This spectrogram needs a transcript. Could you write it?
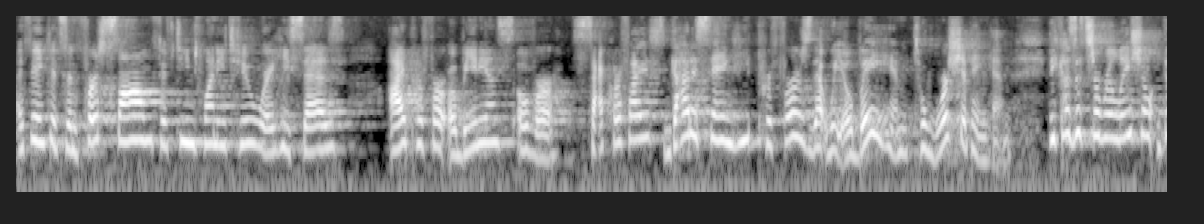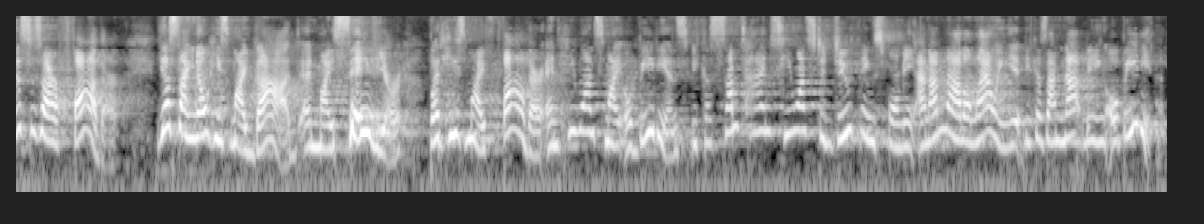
I think it's in First Samuel 1522 where he says, I prefer obedience over sacrifice. God is saying he prefers that we obey him to worshiping him because it's a relational, this is our father. Yes, I know he's my God and my savior, but he's my father and he wants my obedience because sometimes he wants to do things for me and I'm not allowing it because I'm not being obedient.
